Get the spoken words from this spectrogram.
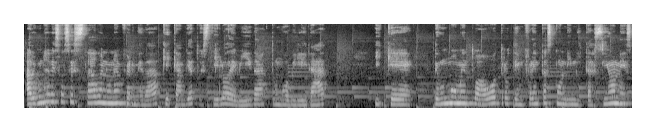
¿Alguna vez has estado en una enfermedad que cambia tu estilo de vida, tu movilidad y que de un momento a otro te enfrentas con limitaciones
